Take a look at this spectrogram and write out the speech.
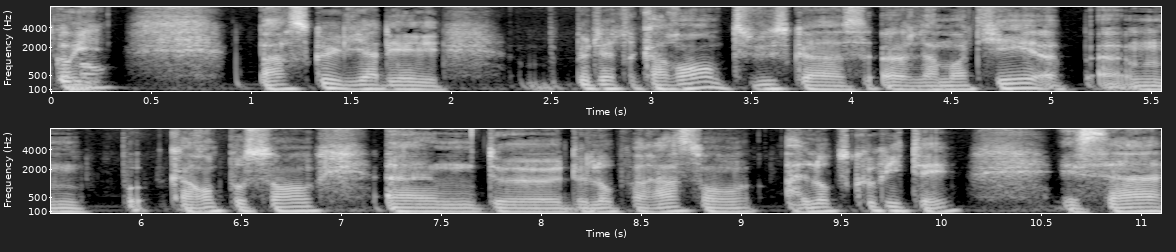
Comment? Oui. Parce qu'il y a des peut-être 40 jusqu'à euh, la moitié, euh, euh, 40% euh, de, de l'opéra sont à l'obscurité. Et ça,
